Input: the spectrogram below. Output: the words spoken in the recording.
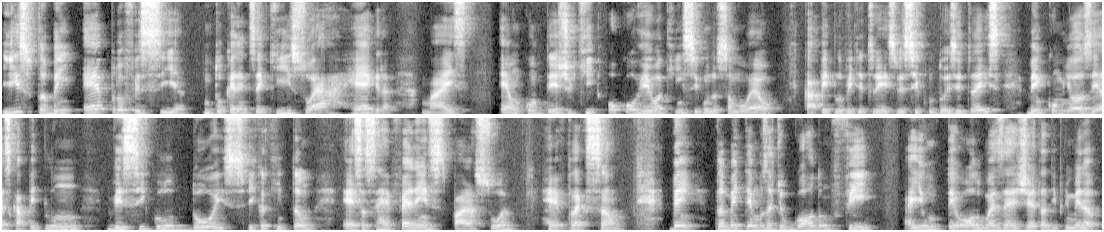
Isso também é profecia. Não estou querendo dizer que isso é a regra, mas é um contexto que ocorreu aqui em 2 Samuel, capítulo 23, versículo 2 e 3, bem como em Oséias, capítulo 1, versículo 2. Fica aqui então essas referências para a sua reflexão. Bem, também temos aqui o Gordon Fee, aí um teólogo, um exegeta de primeira,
